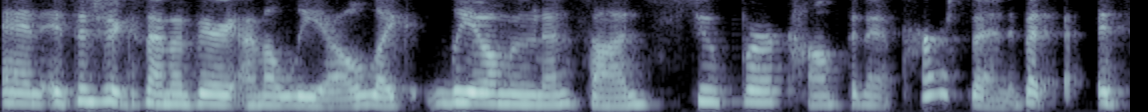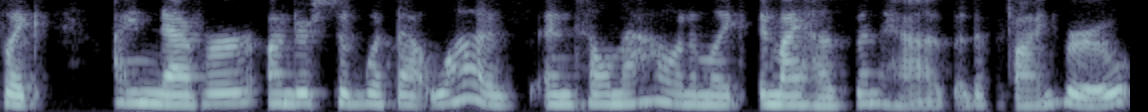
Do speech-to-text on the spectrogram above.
And it's interesting because I'm a very, I'm a Leo, like Leo moon and sun, super confident person. But it's like, I never understood what that was until now. And I'm like, and my husband has a defined root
